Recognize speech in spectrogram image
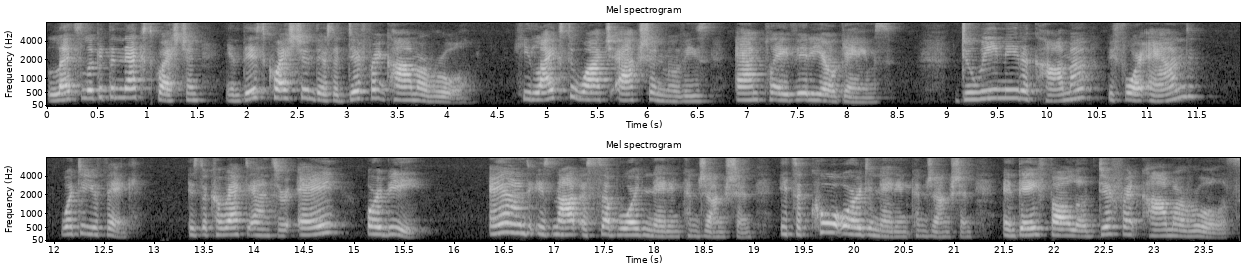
Let's look at the next question. In this question, there's a different comma rule. He likes to watch action movies and play video games. Do we need a comma before and? What do you think? Is the correct answer A or B? And is not a subordinating conjunction. It's a coordinating conjunction, and they follow different comma rules.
